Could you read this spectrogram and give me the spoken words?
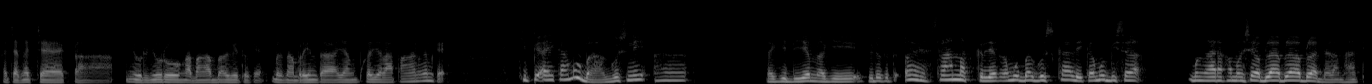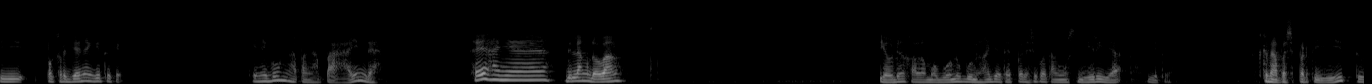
ngecek-ngecek uh, nyuruh-nyuruh ngabang-ngabang gitu kayak perintah-perintah yang pekerja lapangan kan kayak KPI kamu bagus nih uh, lagi diam lagi sudah gitu. Eh selamat kerja kamu bagus sekali. Kamu bisa mengarahkan manusia bla bla bla. Dalam hati pekerjanya gitu kayak kayaknya gue ngapa-ngapain dah. Saya hanya bilang doang ya udah kalau mau bunuh bunuh aja tapi resiko tanggung sendiri ya gitu. Kenapa seperti itu?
